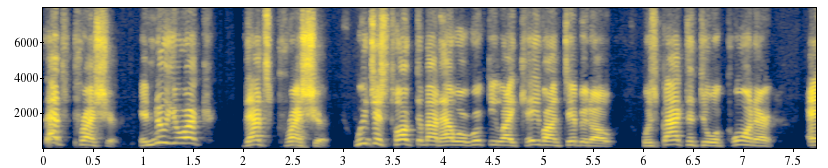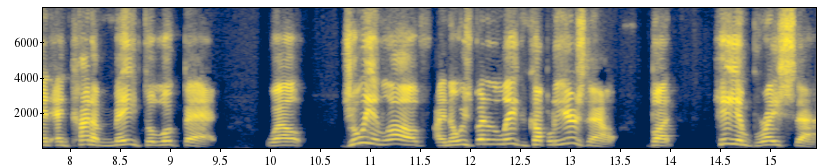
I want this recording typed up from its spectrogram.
That's pressure. In new york that's pressure. We just talked about how a rookie like Kayvon Thibodeaux was backed into a corner and and kind of made to look bad. Well, Julian Love, I know he's been in the league a couple of years now, but he embraced that.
